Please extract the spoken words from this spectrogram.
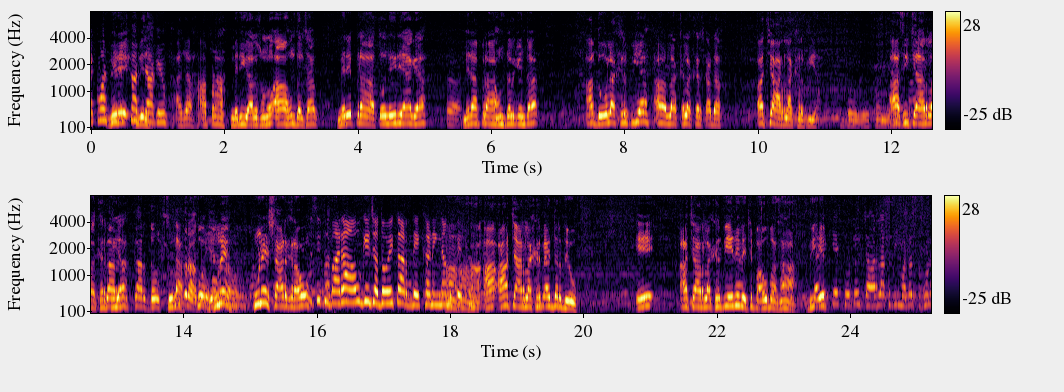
ਇੱਕ ਵਾਰ ਫੇਰ ਇਸ ਘਰ ਚ ਆ ਗਏ ਹੋ? ਆਜਾ ਆਪਣਾ ਮੇਰੀ ਗੱਲ ਸੁਣੋ। ਆ ਹੁੰਦਲ ਸਾਹਿਬ ਮੇਰੇ ਭਰਾ ਤੋਂ ਨਹੀਂ ਰਿਹਾ ਗਿਆ। ਮੇਰਾ ਭਰਾ ਹੁੰਦਲ ਕਹਿੰਦਾ ਆ 2 ਲੱਖ ਰੁਪਇਆ ਆ ਲੱਖ ਲੱਖ ਸਾਡਾ ਆ 4 ਲੱਖ ਰੁਪਇਆ ਆ ਅਸੀਂ 4 ਲੱਖ ਰੁਪਇਆ ਕਰ ਦੋ ਸ਼ੁਰੂ ਕਰਾ ਦਿਓ। ਹੁਣੇ ਹੁਣੇ ਸਟਾਰਟ ਕਰਾਓ। ਤੁਸੀਂ ਦੁਬਾਰਾ ਆਓਗੇ ਜਦੋਂ ਇਹ ਘਰ ਦੇਖਣ ਇਹਨਾਂ ਨੂੰ ਫਿਰ ਹਾਂ ਆ ਆ 4 ਲੱਖ ਰੁਪਇਆ ਇੱਧਰ ਦਿਓ। ਇਹ ਆ 4 ਲੱਖ ਰੁਪਇਆ ਇਹਦੇ ਵਿੱਚ ਪਾਓ ਬਸ ਹਾਂ। ਵੀ ਇਹ ਟੋਟਲ 4 ਲੱਖ ਦੀ ਮਦਦ ਹੁਣ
